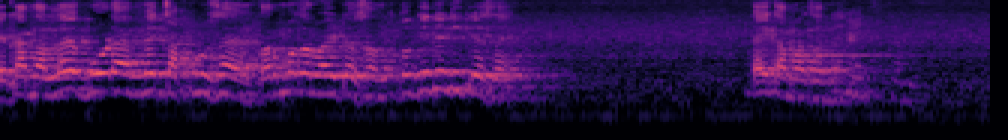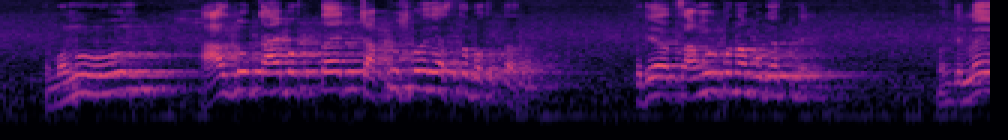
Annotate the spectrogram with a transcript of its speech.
एखादा लय गोड आहे लय चापलूस आहे कर्म जर वाईट असेल तो गेलेली केस आहे. काही कामाचं नाही. म्हणून आज लोक काय बघतात चापलूसपणा जास्त बघतात. पण त्याचा चांगलपणा बघत नाही. म्हणते लय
